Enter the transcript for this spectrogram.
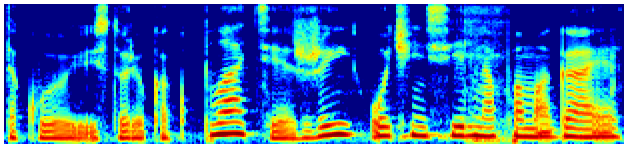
такую историю, как платье, жи очень сильно помогает.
